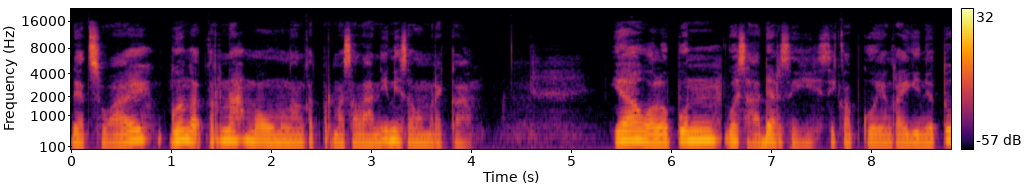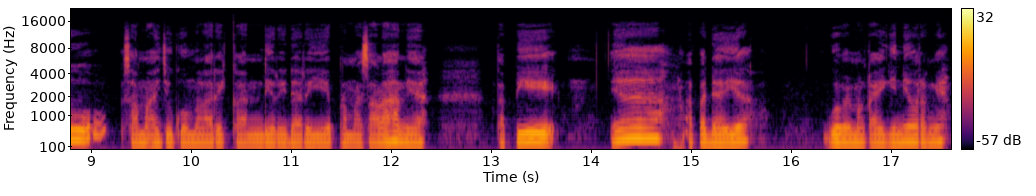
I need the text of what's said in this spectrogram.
That's why gue gak pernah mau mengangkat permasalahan ini sama mereka. Ya walaupun gue sadar sih sikap gue yang kayak gini tuh sama aja gue melarikan diri dari permasalahan ya. Tapi ya apa daya gue memang kayak gini orangnya.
